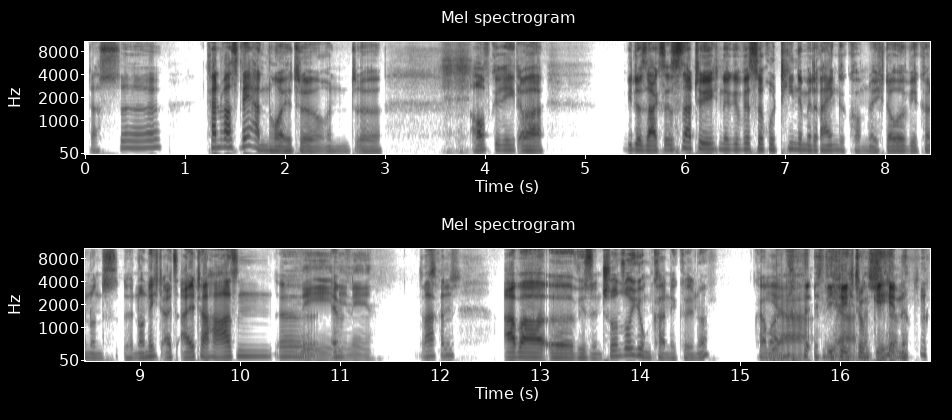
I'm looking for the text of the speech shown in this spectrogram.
das äh, kann was werden heute und äh, aufgeregt, aber wie du sagst, es ist natürlich eine gewisse Routine mit reingekommen. Ich glaube, wir können uns noch nicht als alte Hasen äh, nee, nee, nee. machen. aber äh, wir sind schon so Jungkanickel, ne? Kann man Ja, in die ja, Richtung gehen. stimmt.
